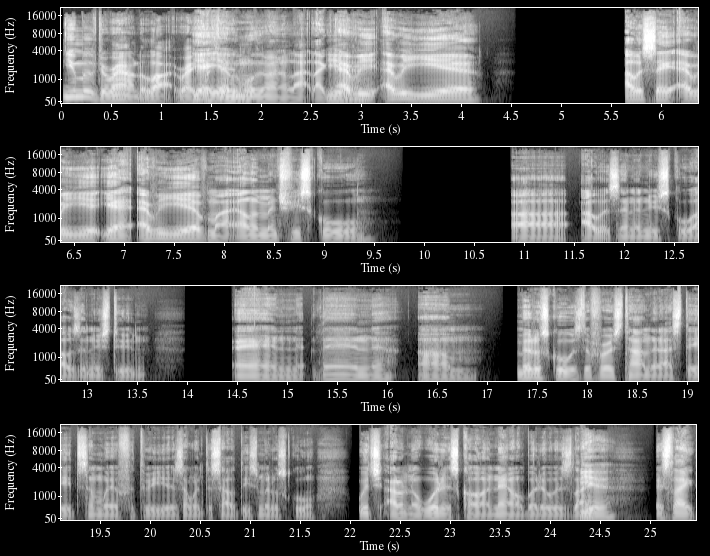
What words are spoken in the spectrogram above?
you moved around a lot, right? Yeah, yeah, we moved around a lot. Like Yeah. every every year, I would say every year, yeah, every year of my elementary school, uh, I was in a new school. I was a new student, and then um, middle school was the first time that I stayed somewhere for three years. I went to Southeast Middle School, which I don't know what it's called now, but it was like yeah. it's like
